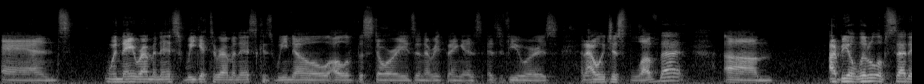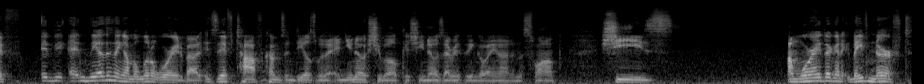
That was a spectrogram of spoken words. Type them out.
And when they reminisce, we get to reminisce because we know all of the stories and everything as as viewers. And I would just love that. Um, I'd be a little upset if. And the other thing I'm a little worried about is if Toph comes and deals with it, and you know she will because she knows everything going on in the swamp. She's. I'm worried they're gonna. They've nerfed.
